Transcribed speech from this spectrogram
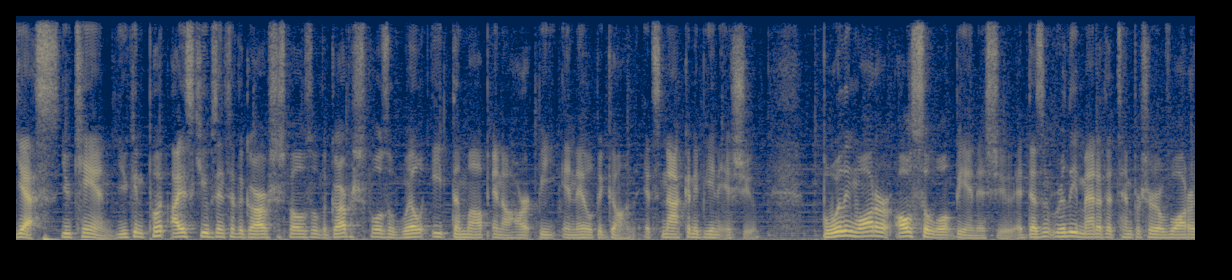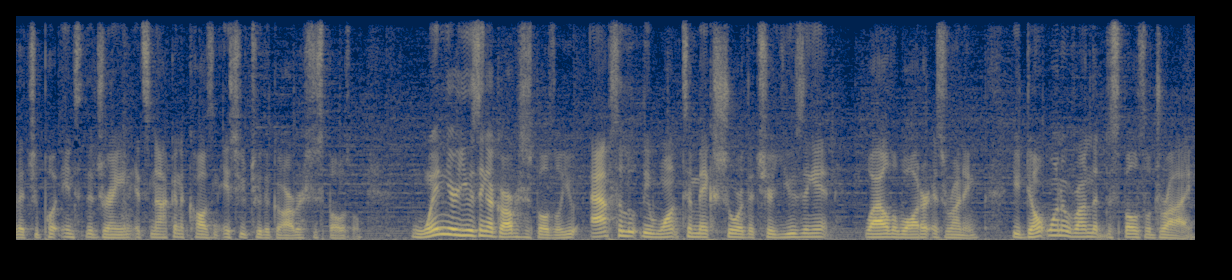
Yes, you can. You can put ice cubes into the garbage disposal. The garbage disposal will eat them up in a heartbeat and they'll be gone. It's not going to be an issue. Boiling water also won't be an issue. It doesn't really matter the temperature of water that you put into the drain. It's not going to cause an issue to the garbage disposal. When you're using a garbage disposal, you absolutely want to make sure that you're using it while the water is running. You don't want to run the disposal dry.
